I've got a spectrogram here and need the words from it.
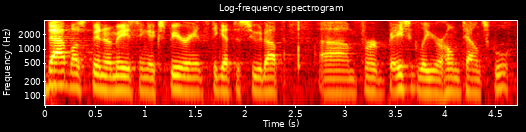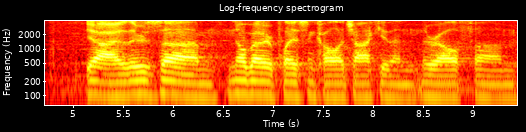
that must have been an amazing experience to get to suit up um, for basically your hometown school. Yeah, there's um, no better place in college hockey than the Ralph. Um,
